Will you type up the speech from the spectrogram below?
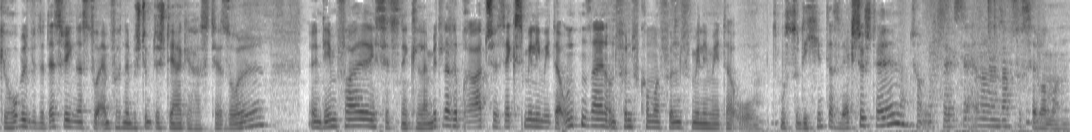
Gehobelt wird er deswegen, dass du einfach eine bestimmte Stärke hast. Der soll in dem Fall ist jetzt eine kleine mittlere Bratsche 6 mm unten sein und 5,5 mm oben. Jetzt musst du dich hinter das Werkstück stellen. Schau, ich zeig's dir einmal, dann darfst du es selber machen.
